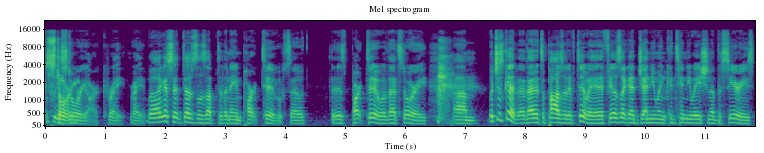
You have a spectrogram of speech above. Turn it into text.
complete story. story arc. Right, right. Well, I guess it does live up to the name Part Two, so it is Part Two of that story. Um, which is good that it's a positive too. It feels like a genuine continuation of the series.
